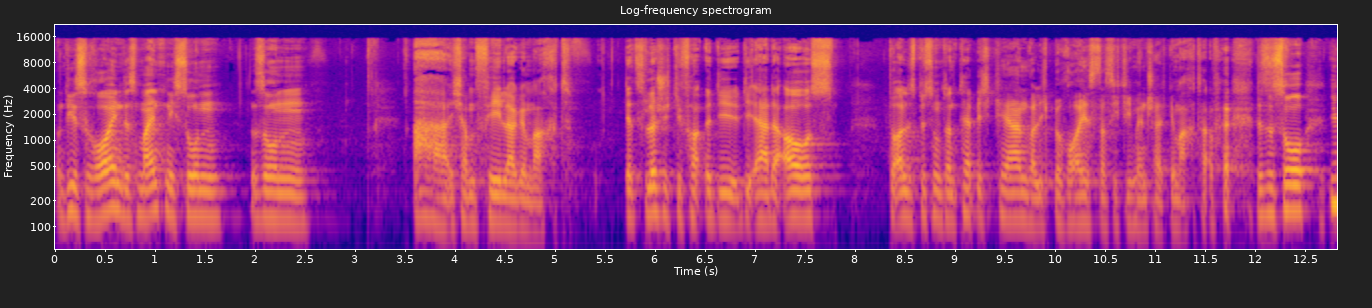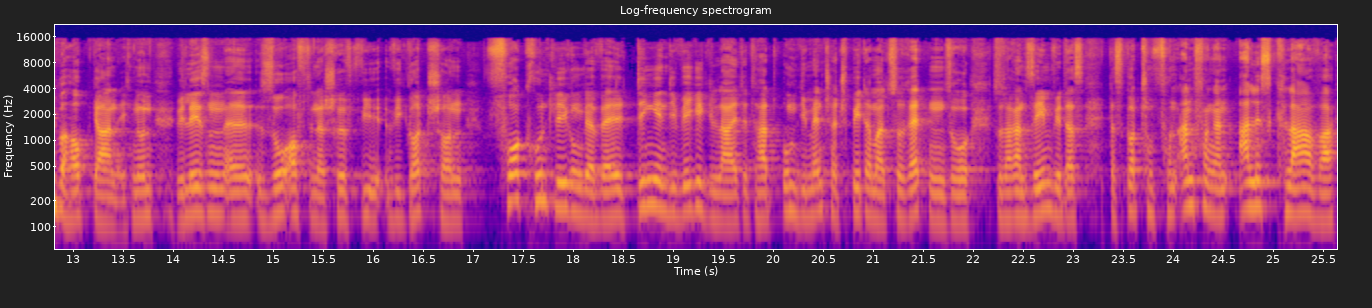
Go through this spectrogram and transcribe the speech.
Und dieses Reuen, das meint nicht so ein, so ein ah, ich habe einen Fehler gemacht. Jetzt lösche ich die, die, die Erde aus, du alles bis unter den Teppich kehren, weil ich bereue es, dass ich die Menschheit gemacht habe. Das ist so überhaupt gar nicht. Nun, wir lesen äh, so oft in der Schrift, wie, wie Gott schon vor Grundlegung der Welt Dinge in die Wege geleitet hat, um die Menschheit später mal zu retten. So, so daran sehen wir, dass, dass Gott schon von Anfang an alles klar war,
